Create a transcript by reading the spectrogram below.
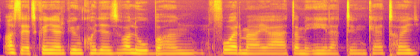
azért könyörgünk, hogy ez valóban formálja át a mi életünket, hogy,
